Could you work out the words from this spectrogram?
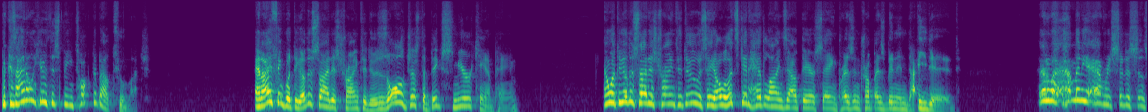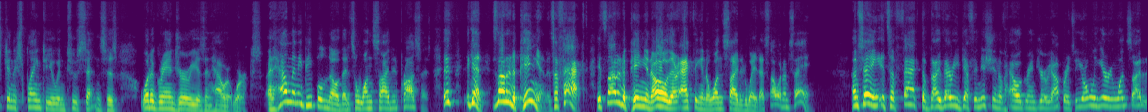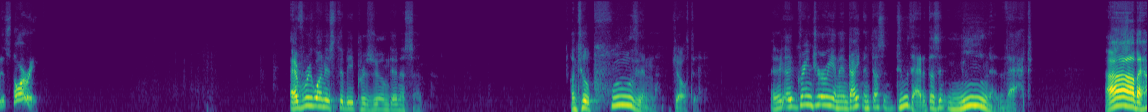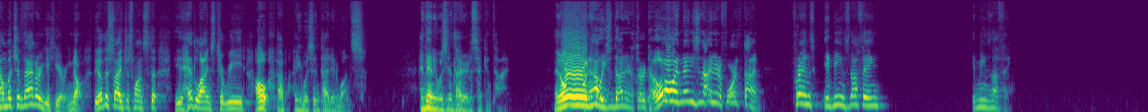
because I don't hear this being talked about too much. And I think what the other side is trying to do is all just a big smear campaign. And what the other side is trying to do is say, oh, well, let's get headlines out there saying President Trump has been indicted. How many average citizens can explain to you in two sentences what a grand jury is and how it works? And how many people know that it's a one sided process? It, again, it's not an opinion, it's a fact. It's not an opinion, oh, they're acting in a one sided way. That's not what I'm saying. I'm saying it's a fact of by very definition of how a grand jury operates. So you're only hearing one side of the story. Everyone is to be presumed innocent until proven guilty. A grand jury, an indictment doesn't do that. It doesn't mean that. Ah, but how much of that are you hearing? No, the other side just wants the, headlines to read, oh, uh, he was indicted once. And then he was indicted a second time. And oh, now he's indicted a third time. Oh, and then he's indicted a fourth time. Friends, it means nothing. It means nothing.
